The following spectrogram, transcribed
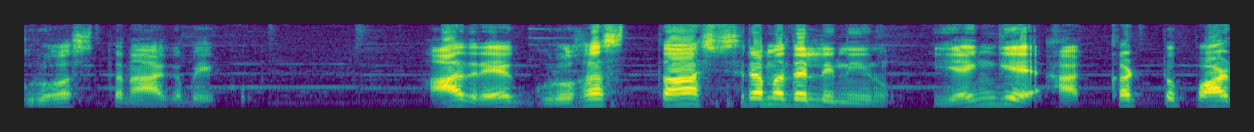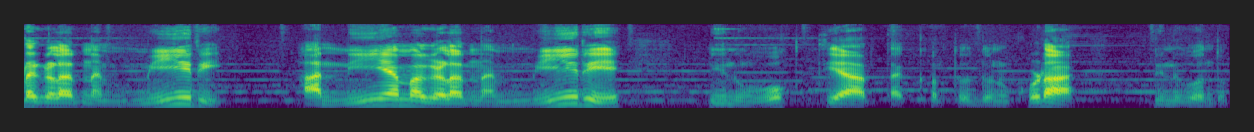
ಗೃಹಸ್ಥನಾಗಬೇಕು. ಆದರೆ ಗೃಹಸ್ಥಾಶ್ರಮದಲ್ಲಿ ನೀನು ಹೆಂಗೆ ಆ ಕಟ್ಟುಪಾಡುಗಳನ್ನು ಮೀರಿ, ಆ ನಿಯಮಗಳನ್ನು ಮೀರಿ ನೀನು ಹೋಗ್ತೀಯಾ ಅಂತಕ್ಕಂಥದ್ದನ್ನು ಕೂಡ ನಿನಗೊಂದು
